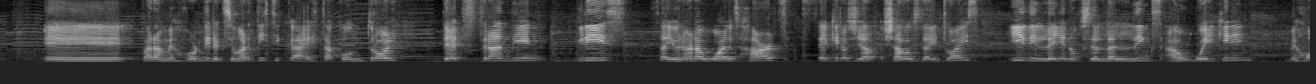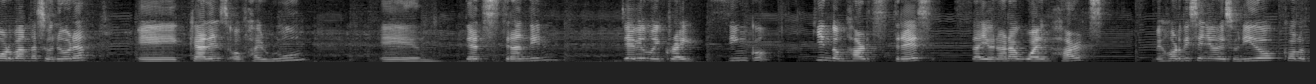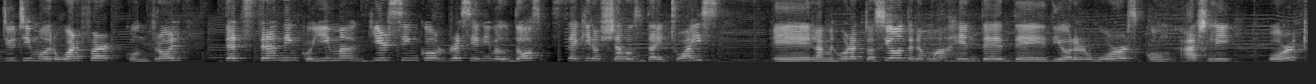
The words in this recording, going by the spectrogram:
Eh, para mejor dirección artística está Control, Dead Stranding, Gris, Sayonara Wild Hearts, Sekiro Shadows Die Twice y The Legend of Zelda Link's Awakening. Mejor banda sonora, eh, Cadence of Hyrule, eh, Dead Stranding, Devil May Cry 5, Kingdom Hearts 3, Sayonara Wild Hearts. Mejor diseño de sonido, Call of Duty Modern Warfare, Control, Dead Stranding, Kojima, Gear 5, Resident Evil 2, Sekiro Shadows Die Twice. Eh, la mejor actuación tenemos a gente de The Other Wars con Ashley Bork.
